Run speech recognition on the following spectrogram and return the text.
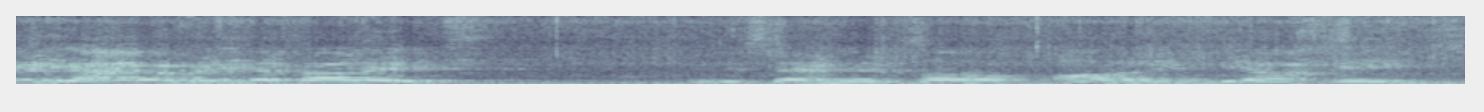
will have a medical college in the standards of all India aims.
